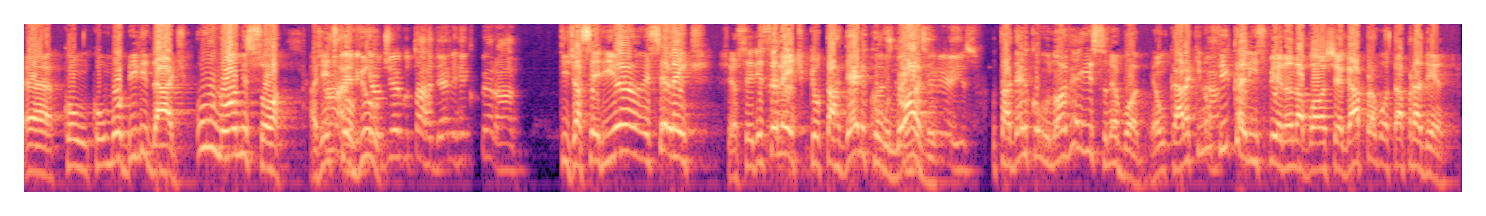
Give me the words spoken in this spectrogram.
é, com, com mobilidade. Um nome só. A gente ah, que ouviu. Ele quer o Diego Tardelli recuperado. Que já seria excelente. Já seria excelente, porque o Tardelli como 9. O Tardelli como 9 é isso, né, Bob? É um cara que não é. fica ali esperando a bola chegar para botar para dentro.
